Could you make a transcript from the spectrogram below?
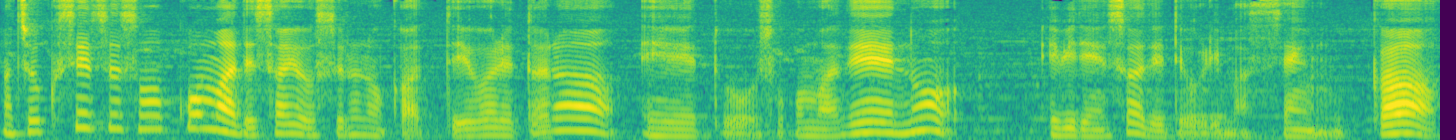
まあ、直接そこまで作用するのかって言われたら、えーと、そこまでのエビデンスは出ておりませんが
